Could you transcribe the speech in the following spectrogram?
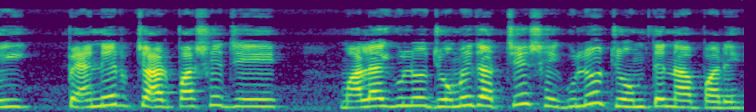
ওই প্যানের চারপাশে যে মালাইগুলো জমে যাচ্ছে, সেগুলো জমতে না পারে।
